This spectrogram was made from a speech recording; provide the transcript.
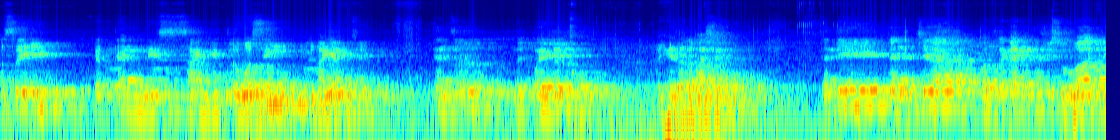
असंही त्यांनी सांगितलं. वसीम भाई आमचे त्यांचं पहिलं हे झालं भाषण त्यांनी त्यांच्या पत्रकारितेची सुरुवात ते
